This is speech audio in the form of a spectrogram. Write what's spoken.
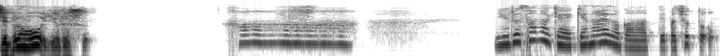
自分を許す。はあ。許さなきゃいけないのかなって、やっぱちょっと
